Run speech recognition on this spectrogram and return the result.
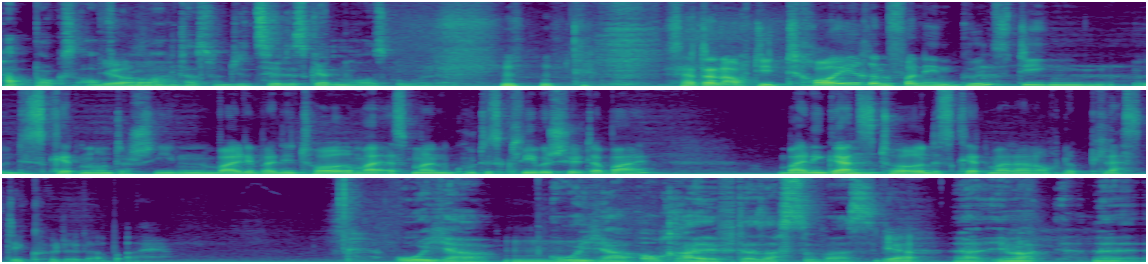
Pappbox aufgemacht hast und die 10 Disketten rausgeholt hast. Es hat dann auch die teuren von den günstigen Disketten unterschieden, weil bei den teuren war erstmal ein gutes Klebeschild dabei. Und bei den Mhm. ganz teuren Disketten war dann auch eine Plastikhülle dabei. Oh ja, oh ja, auch Ralf, da sagst du was. Ja. Ja, immer, ne,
